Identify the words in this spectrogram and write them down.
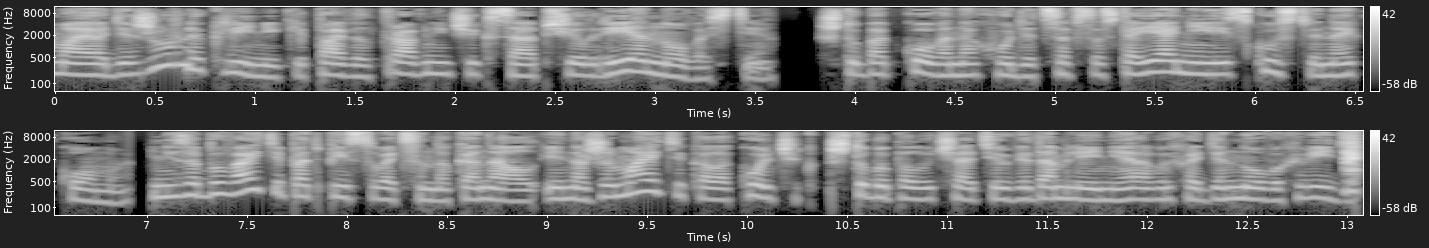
мая дежурный клиники Павел Травничек сообщил РИА Новости, что Бабкова находится в состоянии искусственной комы. Не забывайте подписываться на канал и нажимайте колокольчик, чтобы получать уведомления о выходе новых видео.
